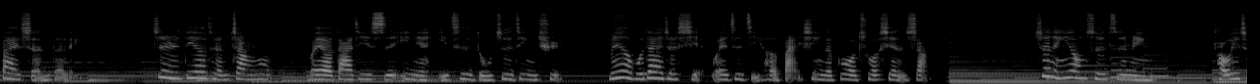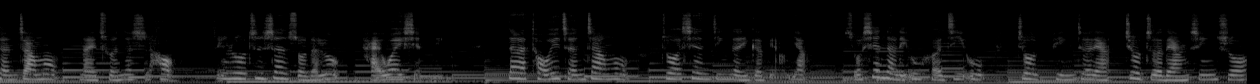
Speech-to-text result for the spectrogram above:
拜神的礼。至于第二层帐幕，唯有大祭司一年一次独自进去，没有不带着血为自己和百姓的过错献上。圣灵用词指明，头一层帐幕乃存的时候，进入至圣所的路还未显明。那头一层帐幕做现今的一个表样，所献的礼物和祭物。就凭着良就着良心说，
